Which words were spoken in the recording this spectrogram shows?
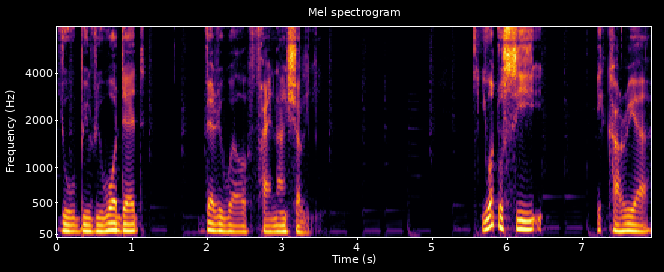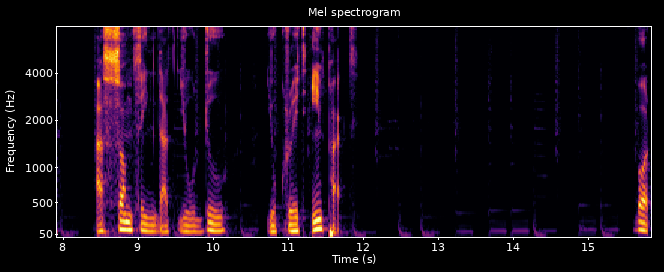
you will be rewarded very well financially? You want to see a career as something that you do, you create impact. But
